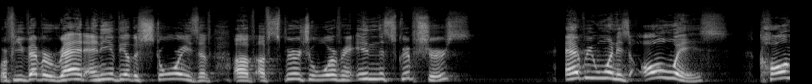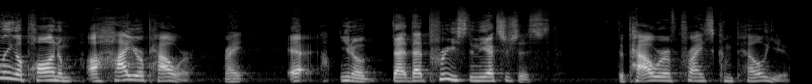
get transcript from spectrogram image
or if you've ever read any of the other stories of, of, of spiritual warfare in the scriptures, everyone is always calling upon a, a higher power, right? Eh, you know, that, that priest in The Exorcist, the power of Christ compel you,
